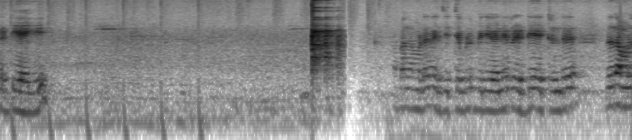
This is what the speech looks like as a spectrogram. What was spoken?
റെഡിയായി. അപ്പോൾ നമ്മുടെ വെജിറ്റബിൾ ബിരിയാണി റെഡി ആയിട്ടുണ്ട്. ഇത് നമ്മൾ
